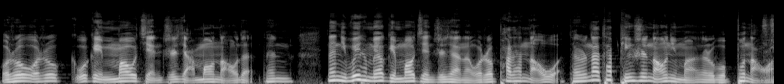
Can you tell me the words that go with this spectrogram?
我说我说我给猫剪指甲，猫挠的。他那你为什么要给猫剪指甲呢？我说怕它挠我。他说那它平时挠你吗？他说我不挠啊。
